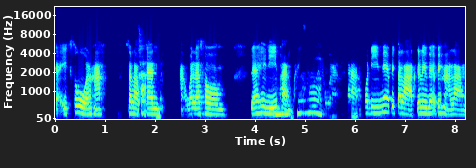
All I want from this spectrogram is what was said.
กับเอ็กโซนะคะ สลับค่ะกันอ่าวันละซอง แล้วทีนี้ผ่านไปอืมค่ะ พอดีแม่ไปตลาดก็เลยแวะไปหาหลาน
